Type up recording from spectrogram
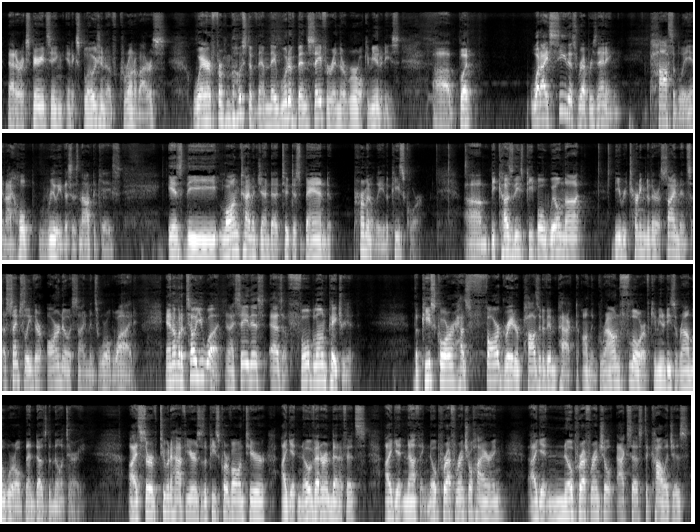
that are experiencing an explosion of coronavirus, where for most of them they would have been safer in their rural communities. Uh, but what I see this representing, possibly, and I hope really this is not the case, is the long-time agenda to disband permanently the Peace Corps. Um, because these people will not be returning to their assignments, essentially, there are no assignments worldwide. And I'm going to tell you what, and I say this as a full blown patriot the Peace Corps has far greater positive impact on the ground floor of communities around the world than does the military. I served two and a half years as a Peace Corps volunteer. I get no veteran benefits. I get nothing, no preferential hiring. I get no preferential access to colleges.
